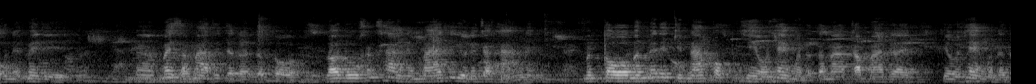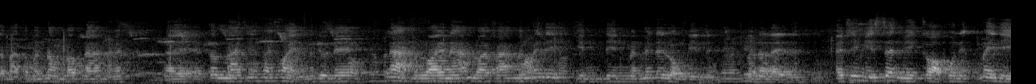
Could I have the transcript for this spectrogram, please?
พวกเนี้ยไม่ดีเห็น ไม่สามารถที่จะเดินเติบโต เราดูข้างๆเนี่ยไม้ที่อยู่ในกระถางเนี่ยมันโตมันไม่ได้กินน้ำปกเหี่ยวแห้งเหมือนอาตมากลับมาเลยเหี่ยวแห้งเหมือนอาตมาต้องมาน่องรดน้ำเห็นไหมไอ้ต้นไม้ที่ห้อยๆเนี่ยมันอยู่ในรากมันลอยน้ำลอยฟ้ามันไม่ได้กินดินมันไม่ได้ลงดินมันอะไรนะไอ้ที่มีเส้นมีกรอบพวกเนี้ยไม่ดี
